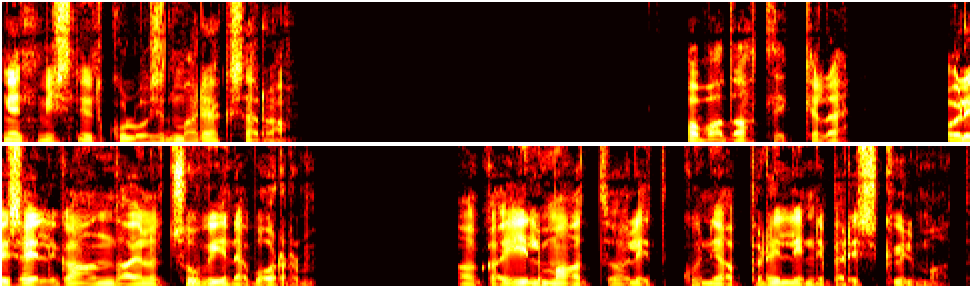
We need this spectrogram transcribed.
ent mis nüüd kulusid marjaks ära. vabatahtlikele oli selga anda ainult suvine vorm, aga ilmad olid kuni aprillini päris külmad.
